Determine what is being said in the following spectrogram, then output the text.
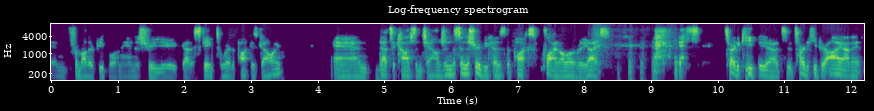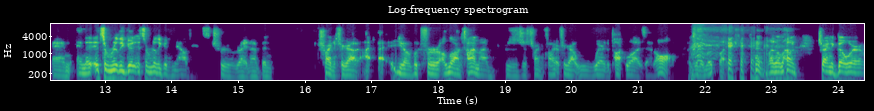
and from other people in the industry you got to skate to where the puck is going. And that's a constant challenge in this industry because the puck's flying all over the ice. It's it's hard to keep you know it's, it's hard to keep your eye on it. And and it's a really good it's a really good analogy. It's true right? And i've been trying to figure out I, I, you know look for a long time i was just trying to find, figure out where the puck was at all what it looked like let alone trying to go where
